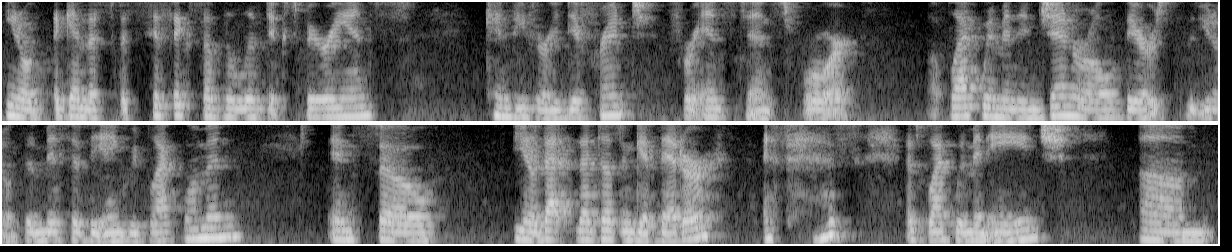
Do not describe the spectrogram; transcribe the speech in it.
you know again the specifics of the lived experience can be very different. For instance, for uh, black women in general, there's you know the myth of the angry black woman, and so you know that that doesn't get better as as, as black women age. Um,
